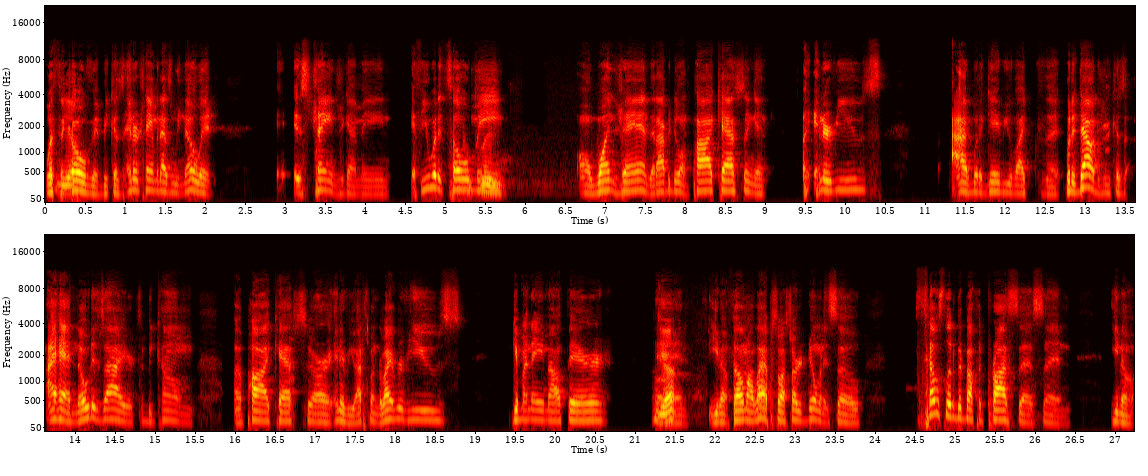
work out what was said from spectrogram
with the COVID because entertainment as we know it is changing. I mean, if you would have told me on one Jan that I'd be doing podcasting and interviews, I would have gave you like the would have doubted you because I had no desire to become a podcaster or interview. I just wanted to write reviews, get my name out there, and you know, fell in my lap. So I started doing it. So tell us a little bit about the process and you know,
